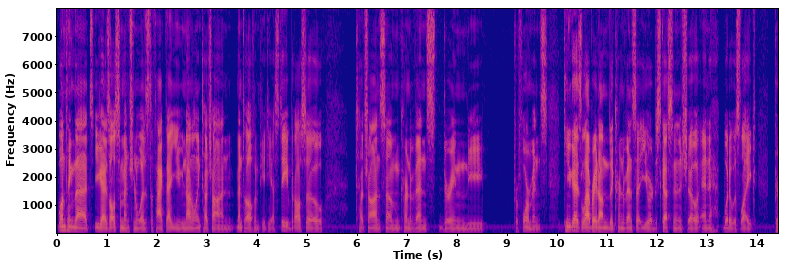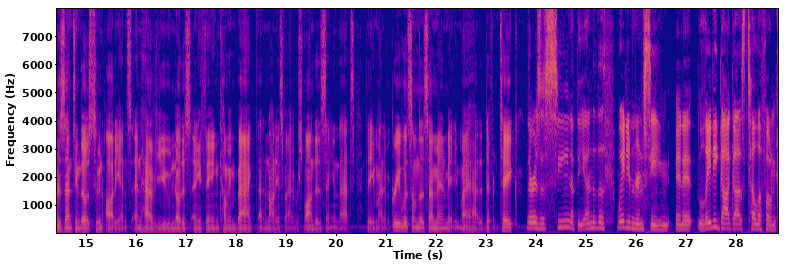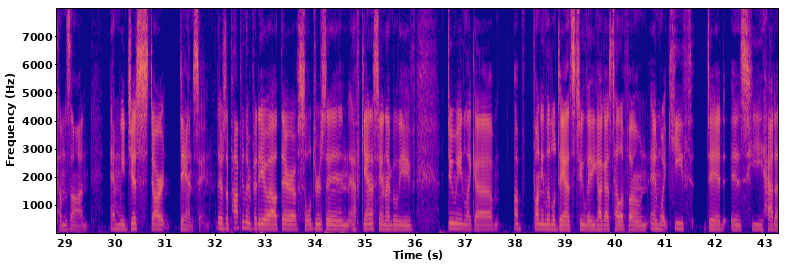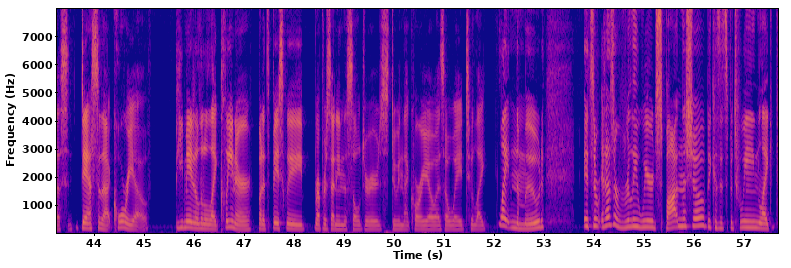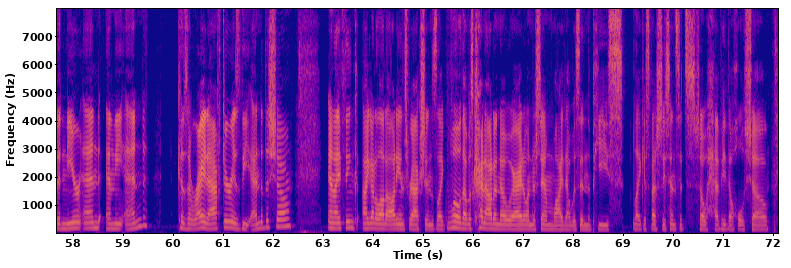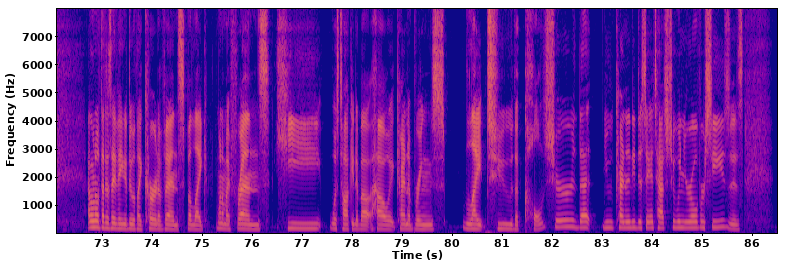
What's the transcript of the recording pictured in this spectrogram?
one thing that you guys also mentioned was the fact that you not only touch on mental health and PTSD, but also touch on some current events during the performance. Can you guys elaborate on the current events that you are discussing in the show and what it was like presenting those to an audience? And have you noticed anything coming back that an audience might have responded saying that they might have agreed with some of the sentiment, maybe might have had a different take? There is a scene at the end of the waiting room scene, and it Lady Gaga's telephone comes on, and we just start dancing. There's a popular video out there of soldiers in Afghanistan, I believe, doing like a a funny little dance to Lady Gaga's telephone. And what Keith did is he had us dance to that choreo. He made it a little like cleaner, but it's basically representing the soldiers doing that choreo as a way to like lighten the mood. It's a it has a really weird spot in the show because it's between like the near end and the end because right after is the end of the show and I think I got a lot of audience reactions like, "Whoa, that was kind of out of nowhere. I don't understand why that was in the piece." Like, especially since it's so heavy the whole show. I don't know if that has anything to do with like current events, but like one of my friends, he was talking about how it kind of brings light to the culture that you kind of need to stay attached to when you're overseas. Is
